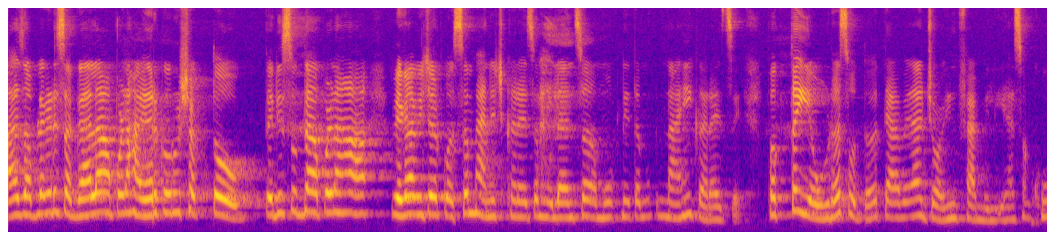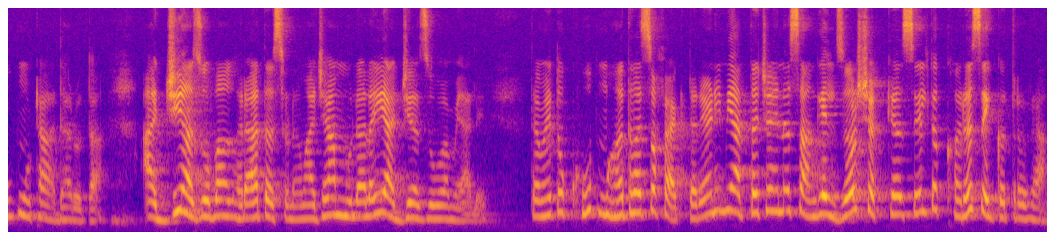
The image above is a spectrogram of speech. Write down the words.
आज आपल्याकडे सगळ्याला आपण हायर करू शकतो तरीसुद्धा आपण हा वेगळा विचार कसं मॅनेज करायचं मुलांचं अमुक नाही तमुक नाही करायचे. फक्त एवढंच होतं त्यावेळेला जॉईंट फॅमिली ह्याचा खूप मोठा आधार होता. आजी आजोबा घरात असणं माझ्या मुलालाही आजी आजोबा मिळाले. त्यामुळे तो खूप महत्त्वाचा फॅक्टर आहे आणि मी आत्ताच्या ह्यानं सांगेल जर शक्य असेल तर खरंच एकत्र राहा.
